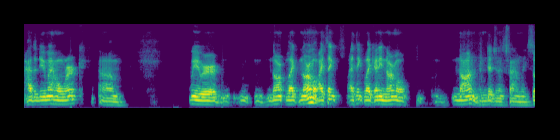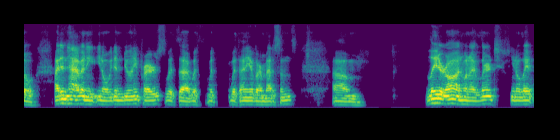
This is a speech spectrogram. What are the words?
had to do my homework. Um, we were nor- like normal. I think I think like any normal non-indigenous family. So I didn't have any, you know, we didn't do any prayers with uh, with with with any of our medicines. Um, later on, when I learned, you know, late,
